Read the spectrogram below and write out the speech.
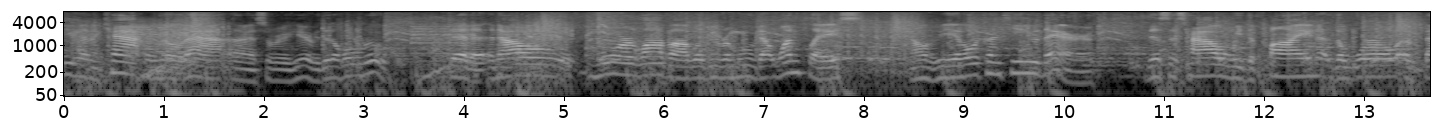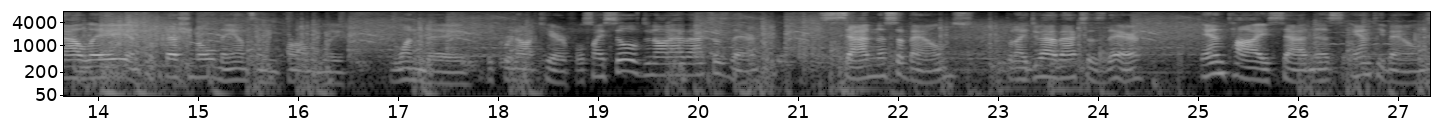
Even a cat will know that. Alright, so we're here. We did a whole loop. Did it. And now more lava will be removed at one place. And I'll be able to continue there. This is how we define the world of ballet and professional dancing, probably. One day, if we're not careful. So I still do not have access there. Sadness abounds, but I do have access there anti-sadness, anti-bounds.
